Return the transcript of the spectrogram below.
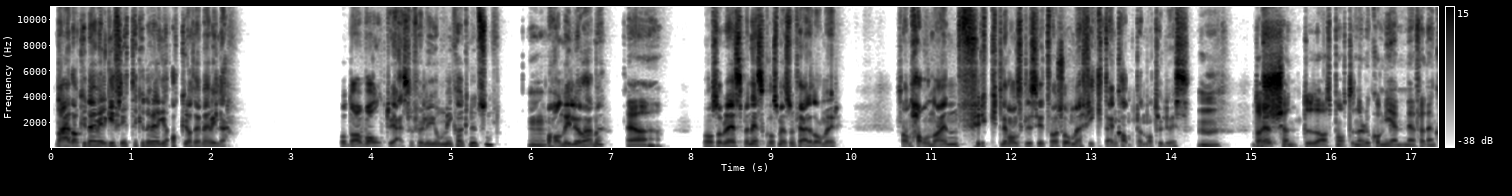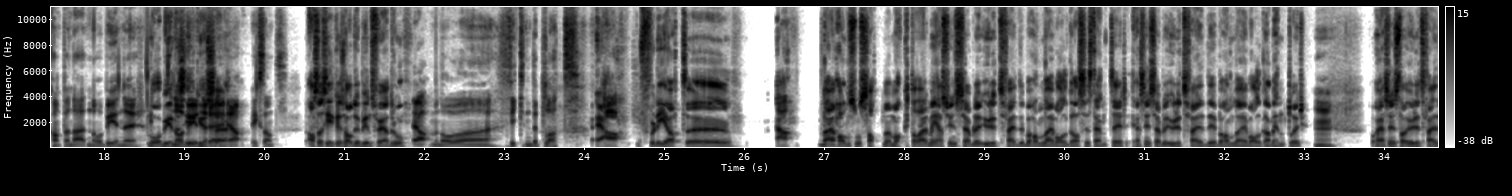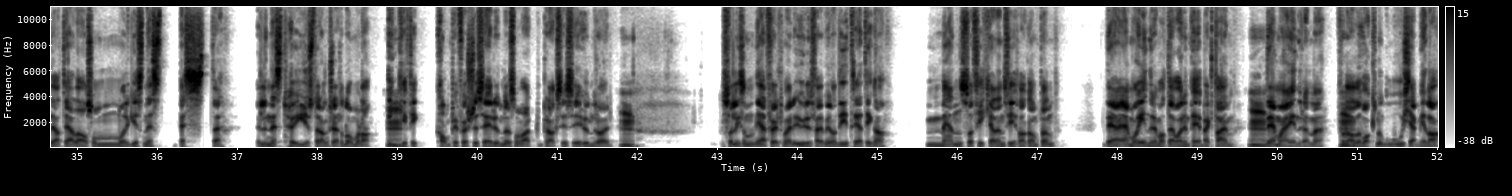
Nei, da kunne jeg velge fritt. Jeg kunne velge akkurat hvem jeg ville. Og da valgte jo jeg selvfølgelig Jon Mikael Knutsen. Og han ville jo være med. Ja. Og så ble Espen Eskås med som fjerdedommer. Så han havna i en fryktelig vanskelig situasjon, og jeg fikk den kampen, naturligvis. Da skjønte du da på en måte når du kom hjem fra den kampen der nå begynner Nå begynner det- Ja, ikke sant? Altså, Sirkus hadde jo begynt før jeg dro. Ja, Men nå eh, fikk han det platt. Ja, fordi at øh, Ja, det er jo han som satt med makta der, men jeg syns jeg ble urettferdig behandla i valg av assistenter. Jeg syns jeg ble urettferdig behandla i valg av mentor. Og jeg syns det var urettferdig at jeg da som Norges nest beste, eller nest høyeste rangerte dommer, da, ikke fikk kamp i første serierunde, som har vært praksis i 100 år. Så liksom, jeg følte meg litt urettferdig pga. de tre tinga. Men så fikk jeg den Fifa-kampen. Jeg må innrømme at det var en payback time. Det må jeg innrømme. For da, det var ikke noe god kjemi da.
